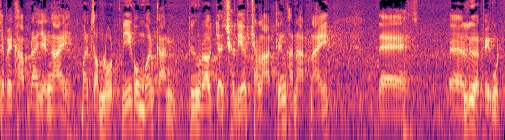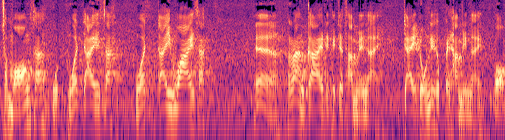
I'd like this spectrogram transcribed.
จะไปขับได้ยังไง มันสำรุดนี้ก็เหมือนกัน ถึงเราจะเฉลียวฉลาดถึงขนาดไหน แต่เลือดไปอุดสมองซะอุดหัวใจซะหัวใจวายซะร่างกายนี่จะทำยังไง ใจดวงนี้ก็ไปทำยังไง ออก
